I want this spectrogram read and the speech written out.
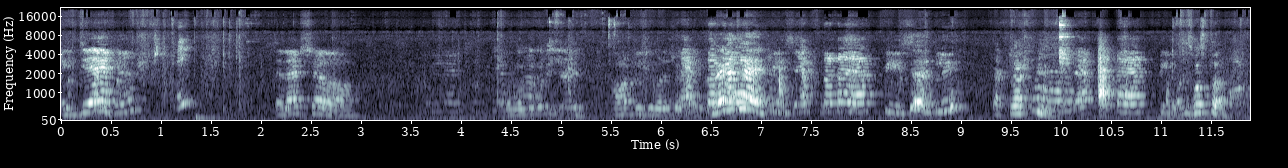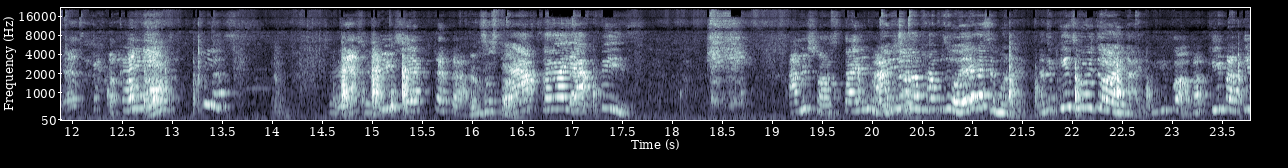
এই যে। চলে আসো। আমার বেশি বড় চলে এক। হয়ে পিস এক টাকা এক পিস এক পিস? এক টাকা এক পিস এক টাকা এক টাকায় এক piece? আমি সস্তায় আমি তো ভাবছি হয়ে গেছে মনে হয়। তাহলে কিছুই তো হয় নাই। কি বাবা কি বাকি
